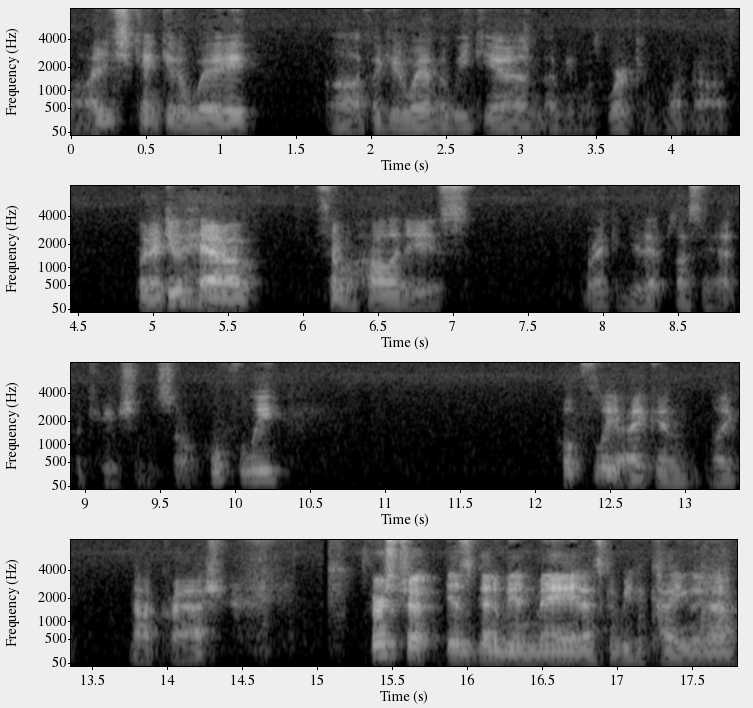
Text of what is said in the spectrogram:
Uh, I just can't get away. Uh, if I get away on the weekend, I mean with work and whatnot. But I do have several holidays where I can do that. Plus I had vacation, so hopefully, hopefully I can like not crash. First trip is going to be in May. That's going to be to Cuyuna.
